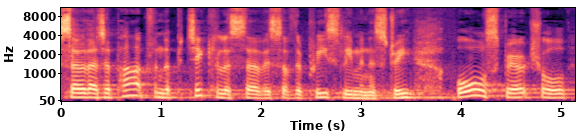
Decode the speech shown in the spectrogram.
So that apart from the particular service of the priestly ministry, all spiritual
